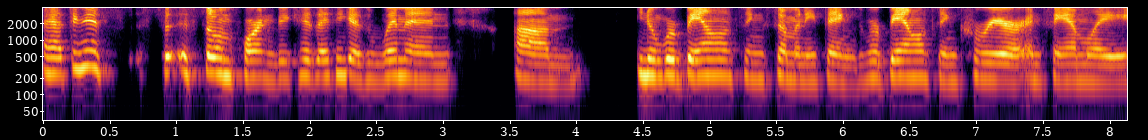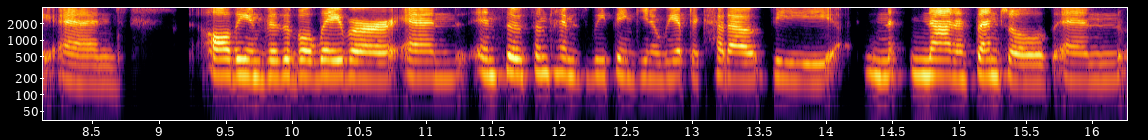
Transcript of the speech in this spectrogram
I think it's, it's so important because I think as women, um, you know, we're balancing so many things. We're balancing career and family and all the invisible labor and and so sometimes we think you know we have to cut out the n- non-essentials and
